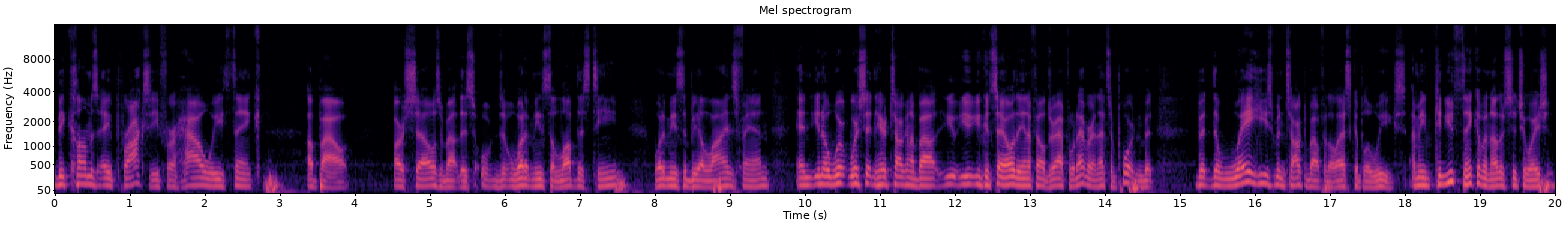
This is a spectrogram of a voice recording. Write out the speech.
becomes a proxy for how we think about ourselves about this, what it means to love this team, what it means to be a Lions fan. And you know, we're we're sitting here talking about you. You, you can say, oh, the NFL draft, whatever, and that's important, but. But the way he's been talked about for the last couple of weeks, I mean, can you think of another situation,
